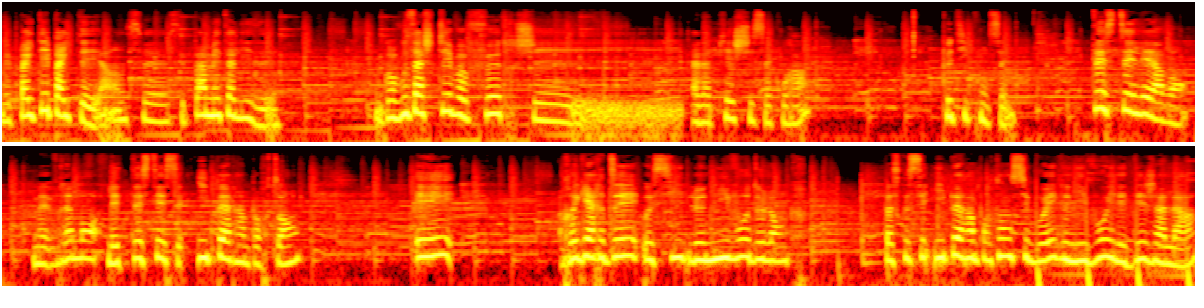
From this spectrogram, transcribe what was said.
Mais pailleté, pailleté. Hein. C'est pas métallisé. Donc, quand vous achetez vos feutres chez... à la pièce chez Sakura, petit conseil. Testez-les avant. Mais vraiment, les tester, c'est hyper important. Et regardez aussi le niveau de l'encre. Parce que c'est hyper important. Si vous voyez que le niveau, il est déjà là.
